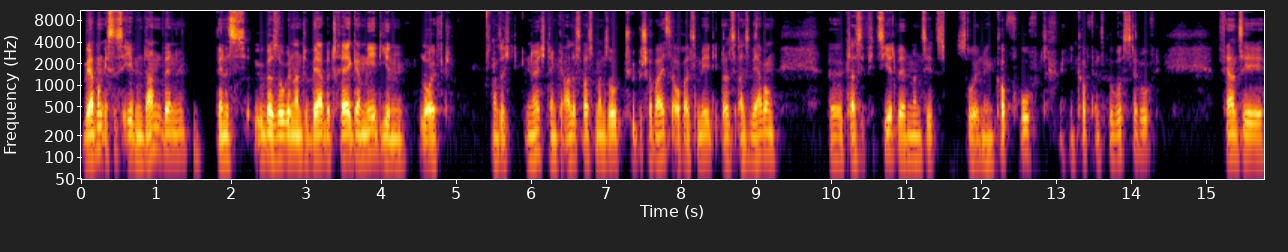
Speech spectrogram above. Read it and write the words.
Werbung ist es eben dann, wenn, wenn es über sogenannte Werbeträgermedien läuft. Also ich, ne, ich denke, alles, was man so typischerweise auch als, Medi als, als Werbung äh, klassifiziert, wenn man es jetzt so in den Kopf ruft, in den Kopf ins Bewusstsein ruft. Fernseh,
